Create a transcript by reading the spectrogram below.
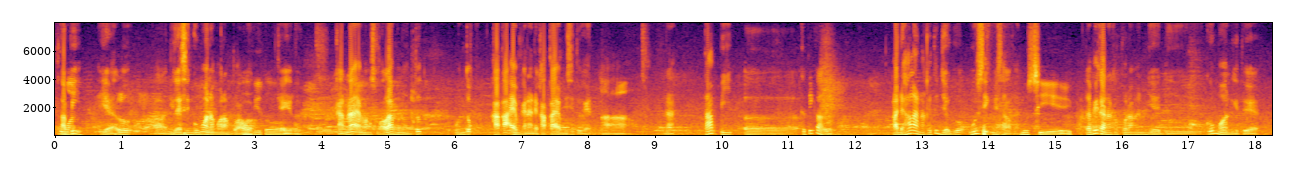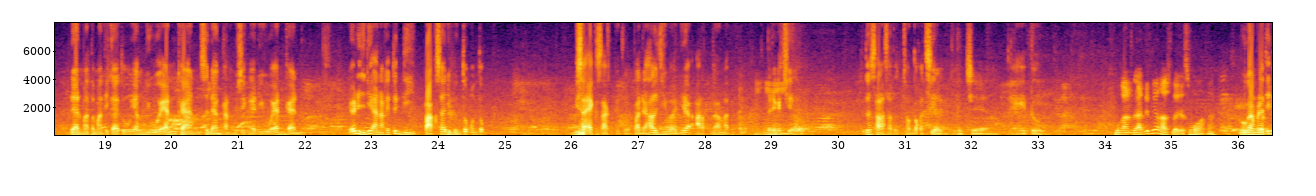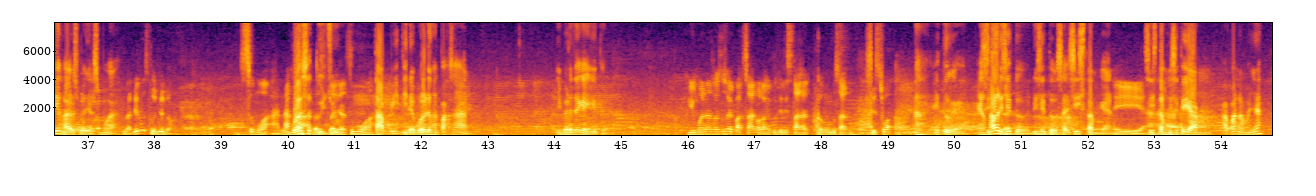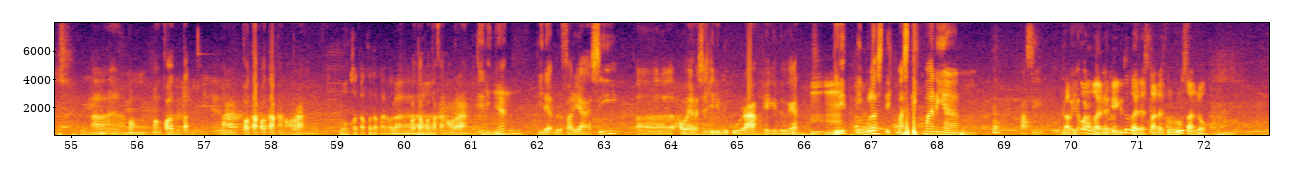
tapi iya lu eh, dilesin kumon sama orang tua oh lo gitu. kayak gitu karena emang sekolah menuntut untuk KKM kan ada KKM di situ kan Ah, ah. tapi eh, Ketika lo padahal anak itu jago musik misalkan musik, tapi karena kekurangan dia di kumon gitu ya dan matematika itu yang di UN kan sedangkan musik nggak di UN kan ya udah jadi anak itu dipaksa dibentuk untuk bisa eksak gitu padahal jiwa dia art banget dari Mm-mm. kecil itu salah satu contoh kecil gitu Kecil. kayak gitu Bukan berarti dia nggak harus belajar semua kan? bukan berarti dia nggak harus belajar semua Berarti lu setuju dong? Semua anak Gua harus setuju. belajar semua. tapi tidak boleh dengan paksaan ibaratnya kayak gitu Gimana nggak sesuai paksaan orang itu jadi standar kelulusan siswa? nah itu kan yang salah di situ Sistem. di situ sistem kan Iya. sistem di situ yang apa namanya uh, mem- mengkotak mengkotak-kotakan orang mau kotak-kotakan orang. mengkotak-kotakan orang jadinya Hmm. tidak bervariasi uh, awarenessnya jadi berkurang kayak gitu kan Mm-mm. jadi timbullah stigma-stigma nih yang pasti udah tapi banyak kalau nggak ada kayak gitu nggak ada standar kelulusan dong.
